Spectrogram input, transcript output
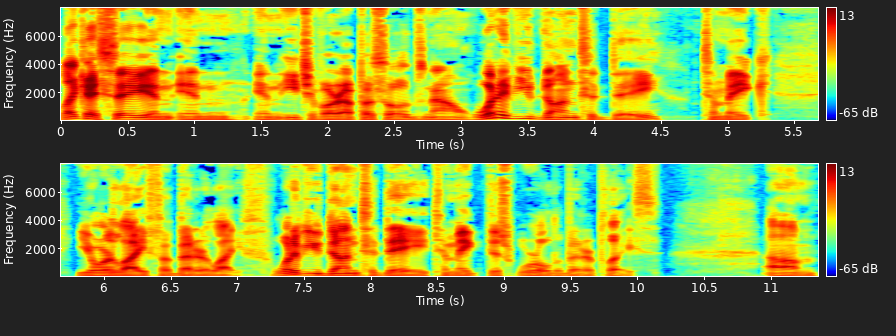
like I say in, in, in each of our episodes now, what have you done today to make your life a better life? What have you done today to make this world a better place? Um,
